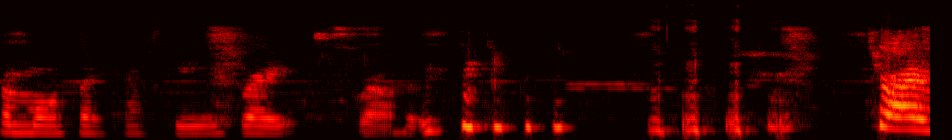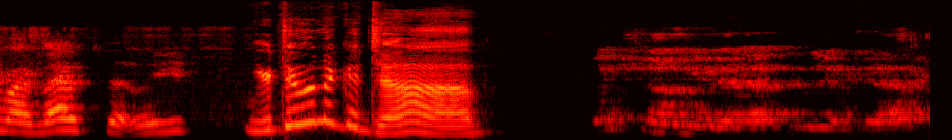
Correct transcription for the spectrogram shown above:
I'm multitasking. Right, Robin. Trying my best at least. You're doing a good job. Quit showing your ass in them cat.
